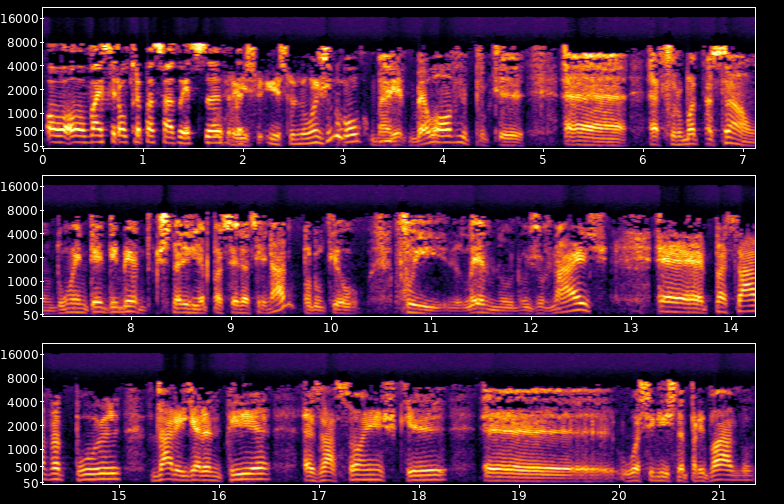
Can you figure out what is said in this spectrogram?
Ou, ou, vai ser ultrapassado esse? Isso, isso não ajudou, como é, é óbvio, porque a, a formatação de um entendimento que estaria para ser assinado, por o que eu fui lendo nos jornais, é, passava por dar em garantia as ações que é, o acionista privado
